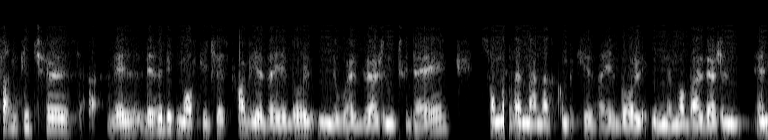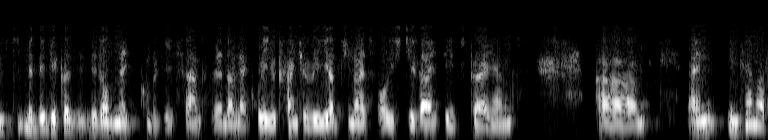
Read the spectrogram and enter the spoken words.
some features, uh, there's, there's a bit more features probably available in the web version today. Some of them are not completely available in the mobile version, and maybe because they don't make completely sense. They're not like we're trying to really optimize for each device experience. Um, and in terms of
